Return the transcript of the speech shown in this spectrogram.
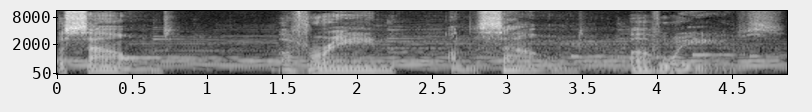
The sound of rain on the sound of waves.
